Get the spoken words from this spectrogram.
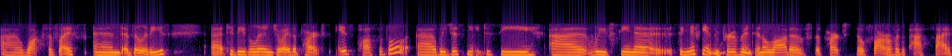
uh, walks of life and abilities uh, to be able to enjoy the parks is possible. Uh, we just need to see, uh, we've seen a significant improvement in a lot of the parks so far over the past five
